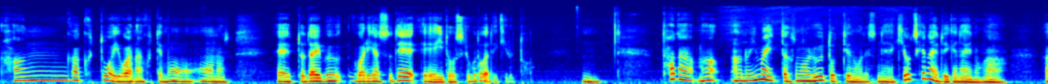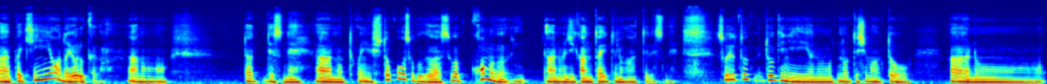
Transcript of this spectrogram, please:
半額とは言わなくてもあの、えー、っとだいぶ割安で、えー、移動することができると。うんただ、まあ、あの今言ったそのルートっていうのはですね気をつけないといけないのがあやっぱり金曜の夜からあのだですねあの特に首都高速がすごく混むあの時間帯っていうのがあってですねそういう時にあの乗ってしまうとあの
